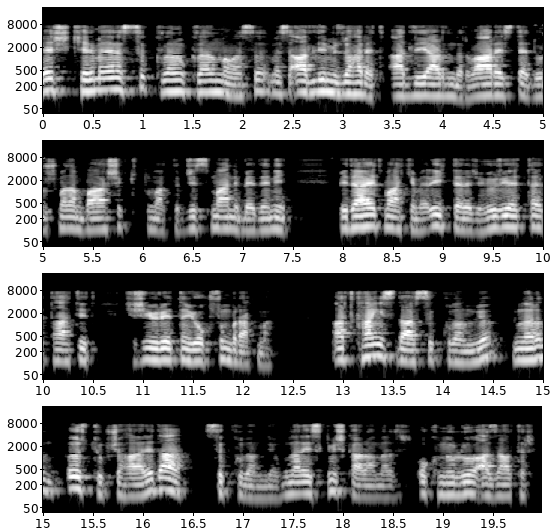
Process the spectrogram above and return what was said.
5. Kelimelerin sık kullanılıp kullanılmaması. Mesela adli müzaharet, adli yardımdır. Vareste, duruşmadan bağışık tutulmaktır. Cismani, bedeni, bidayet mahkemeleri, ilk derece, hürriyette tahdit, kişi hürriyetten yoksun bırakma. Artık hangisi daha sık kullanılıyor? Bunların öz Türkçe hali daha sık kullanılıyor. Bunlar eskimiş kavramlardır. Okunurluğu azaltır.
